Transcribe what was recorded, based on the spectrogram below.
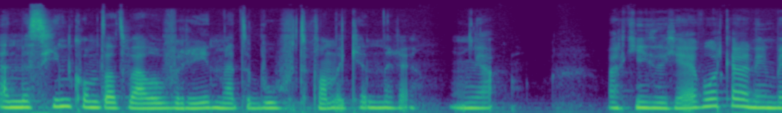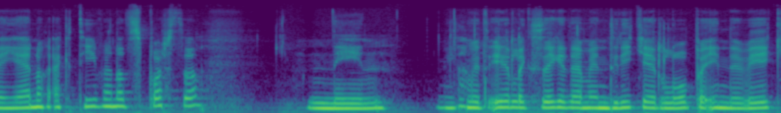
En misschien komt dat wel overeen met de behoeften van de kinderen. Ja. Waar kies jij voor, Caroline? Ben jij nog actief aan het sporten? Nee. Ik moet eerlijk zeggen dat mijn drie keer lopen in de week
